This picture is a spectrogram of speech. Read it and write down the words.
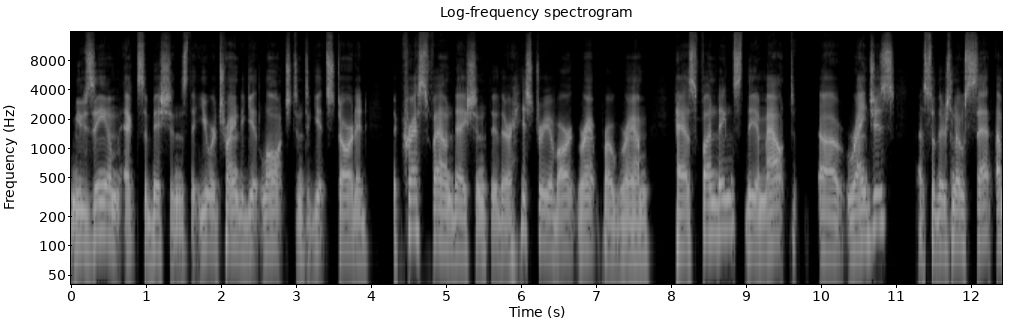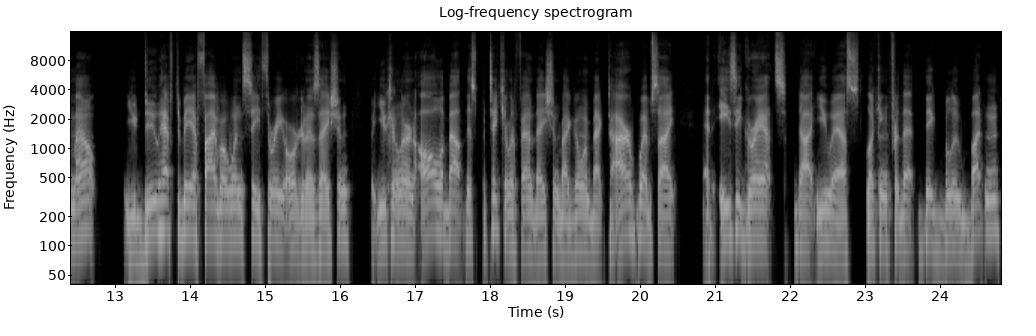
museum exhibitions that you are trying to get launched and to get started, the Kress Foundation, through their History of Art Grant Program, has fundings. The amount uh, ranges, uh, so there's no set amount. You do have to be a 501c3 organization, but you can learn all about this particular foundation by going back to our website at easygrants.us, looking for that big blue button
